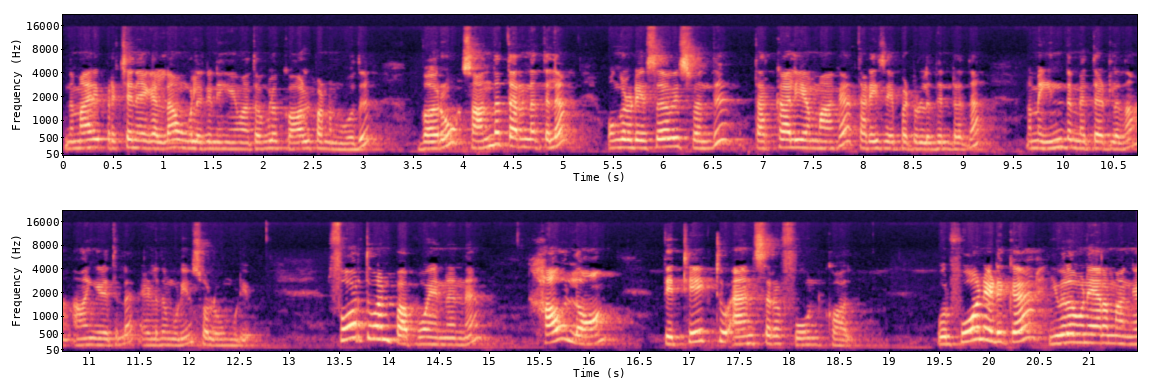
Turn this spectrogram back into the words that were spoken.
இந்த மாதிரி பிரச்சனைகள்லாம் உங்களுக்கு நீங்கள் மற்றவங்களுக்கு கால் பண்ணும்போது வரும். ஸோ அந்த தருணத்தில் உங்களுடைய சர்வீஸ் வந்து தற்காலிகமாக தடை செய்யப்பட்டுள்ளதுன்றது தான் நம்ம இந்த மெத்தடில் தான் ஆங்கிலத்தில் எழுத முடியும் சொல்லவும் முடியும். ஃபோர்த் ஒன் பார்ப்போம் என்னென்னு. How long they take to answer a phone call ஒரு ஃபோன் எடுக்க இவ்வளவு நேரமாங்க?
